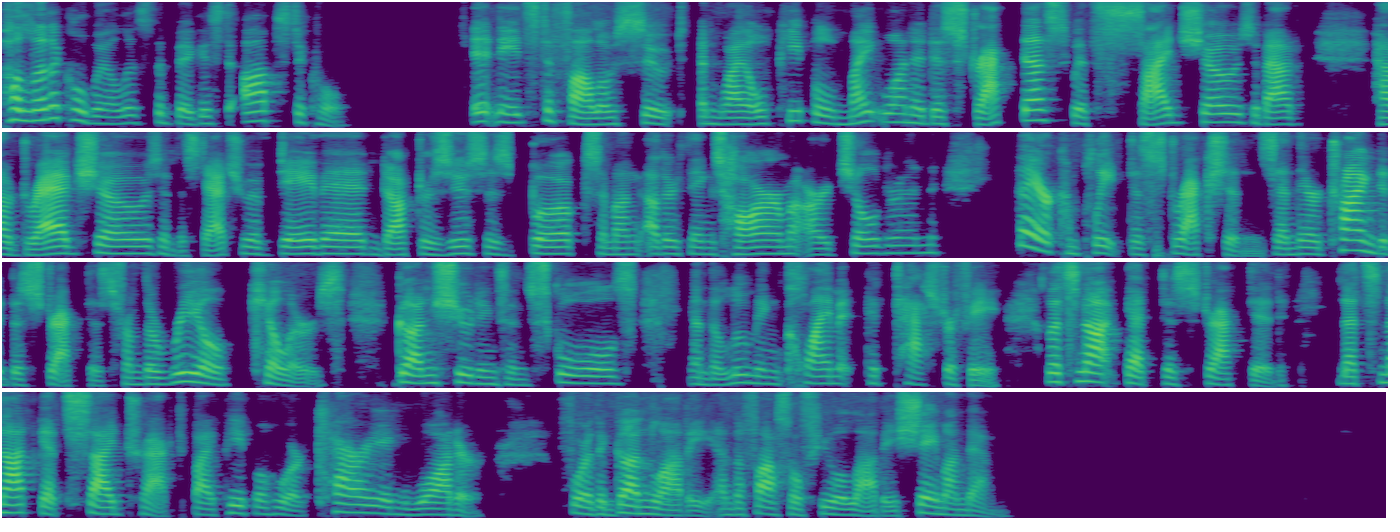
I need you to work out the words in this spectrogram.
Political will is the biggest obstacle it needs to follow suit. And while people might want to distract us with sideshows about how drag shows and the Statue of David and Dr. Seuss's books, among other things, harm our children, they are complete distractions and they're trying to distract us from the real killers, gun shootings in schools, and the looming climate catastrophe. Let's not get distracted. Let's not get sidetracked by people who are carrying water for the gun lobby and the fossil fuel lobby. Shame on them.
